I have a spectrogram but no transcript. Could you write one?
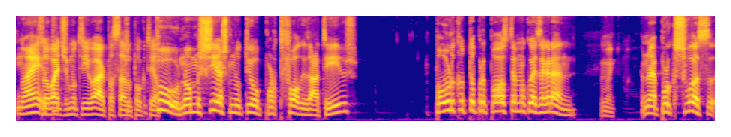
não é? Só vai Tu- desmotivar passado um pouco tempo. tu não mexeste no teu portfólio de ativos porque o teu propósito é uma coisa grande. Muito. Não é? Porque se fosse,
